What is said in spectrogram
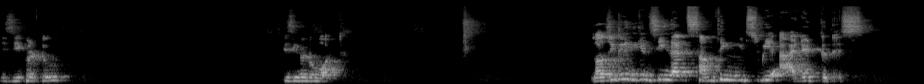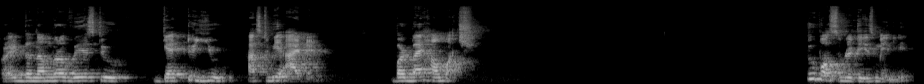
is equal to is equal to what? Logically, we can see that something needs to be added to this, right? The number of ways to get to u has to be added, but by how much? Two possibilities mainly.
